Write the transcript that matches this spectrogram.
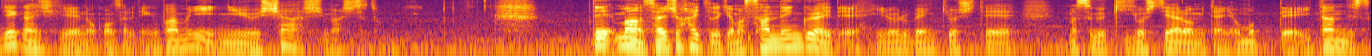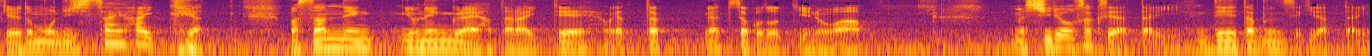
で外資系のコンサルティングファームに入社しましたと。でまあ最初入った時はまあ3年ぐらいでいろいろ勉強して、まあ、すぐ起業してやろうみたいに思っていたんですけれども実際入ってや、まあ、3年4年ぐらい働いてやったやってたことっていうのは、まあ、資料作成だったりデータ分析だったり、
